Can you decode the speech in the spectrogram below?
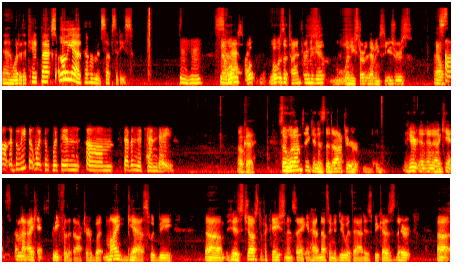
And what are the kickbacks? Oh, yeah, government subsidies. Mm-hmm. Hmm Now, what was, what, what was the time frame again when he started having seizures? Uh, I believe it was within um, seven to ten days. Okay. So what I'm thinking is the doctor here, and, and I can't, I'm not, I can't speak for the doctor, but my guess would be um, his justification in saying it had nothing to do with that is because there, uh,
